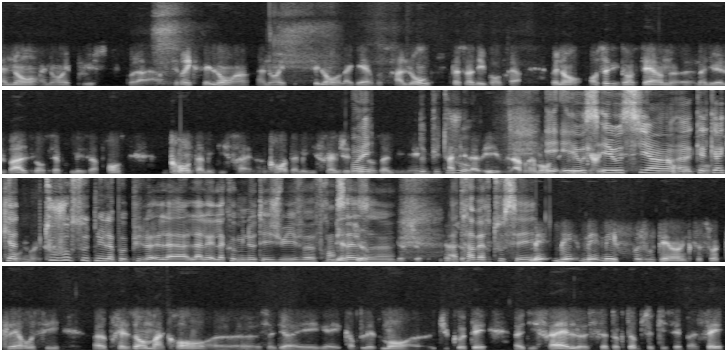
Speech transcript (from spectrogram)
un an, un an et plus. Voilà, c'est vrai que c'est long, hein, un an et c'est long, la guerre sera longue, personne n'a dit le contraire. Maintenant, en ce qui concerne euh, Manuel Valls, l'ancien premier de la France, grand ami d'Israël, un grand ami d'Israël. J'étais dans un dîner depuis toujours. à Tel là, vraiment, et, aussi, et aussi quelqu'un qui a toujours soutenu la, la, la, communauté juive française euh, à travers tous ces... Mais, mais, mais, mais il faut ajouter, hein, que ce soit clair aussi, président Macron, euh, c'est-à-dire est, complètement euh, du côté d'Israël. Le 7 octobre, ce qui s'est passé,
